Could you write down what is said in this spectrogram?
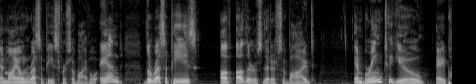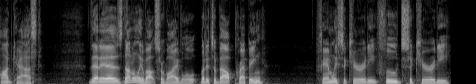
and my own recipes for survival and the recipes of others that have survived and bring to you a podcast that is not only about survival, but it's about prepping, family security, food security,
